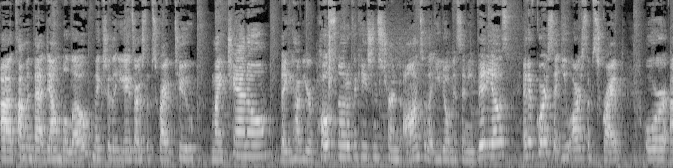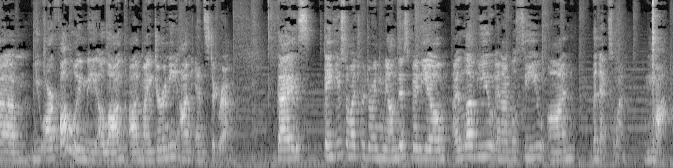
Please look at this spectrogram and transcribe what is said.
uh, comment that down below. Make sure that you guys are subscribed to my channel, that you have your post notifications turned on so that you don't miss any videos. And of course that you are subscribed or um, you are following me along on my journey on Instagram. Guys, thank you so much for joining me on this video. I love you and I will see you on the next one. Mwah.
